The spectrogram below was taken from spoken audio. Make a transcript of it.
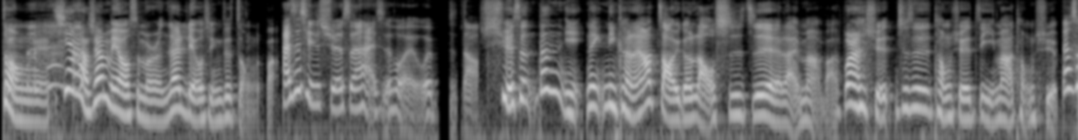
懂哎。现在好像没有什么人在流行这种了吧？还是其实学生还是会，我也不知道。学生，但是你你你可能要找一个老师之类的来骂吧，不然学就是同学自己骂同学。但是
